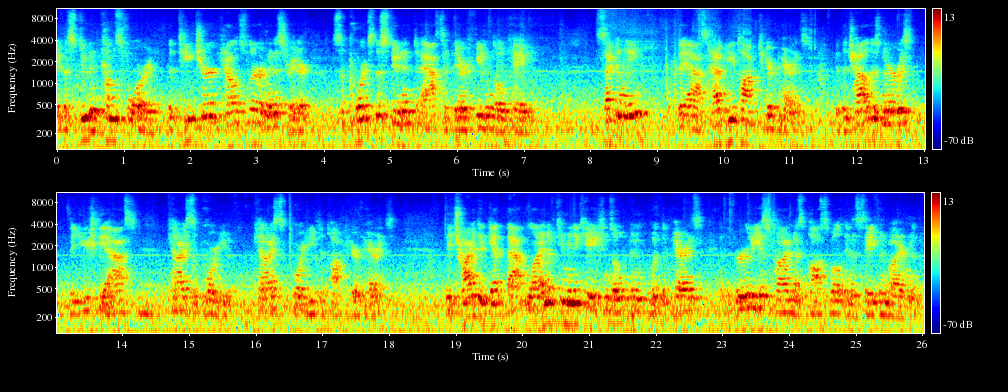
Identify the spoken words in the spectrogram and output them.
If a student comes forward, the teacher, counselor, administrator supports the student to ask if they're feeling okay. Secondly, they ask, have you talked to your parents? If the child is nervous, they usually ask, can I support you? Can I support you to talk to your parents? They try to get that line of communications open with the parents at the earliest time as possible in a safe environment.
